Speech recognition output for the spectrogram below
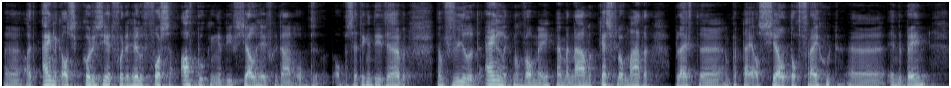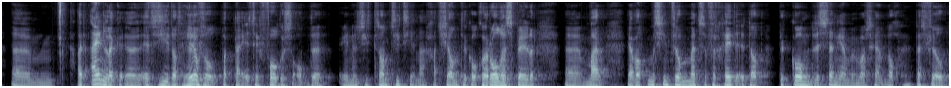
Eh, uiteindelijk, als je corrigeert voor de hele forse afboekingen die Shell heeft gedaan op, op bezittingen die ze hebben, dan viel het eindelijk nog wel mee. Met name cashflowmatig blijft eh, een partij als Shell toch vrij goed eh, in de been. Ehm, uiteindelijk zie je dat heel veel partijen zich focussen op de energietransitie. En daar gaat Shell natuurlijk ook een rol in spelen. Maar ja, wat misschien veel mensen vergeten is dat de komende decennia we waarschijnlijk nog best veel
